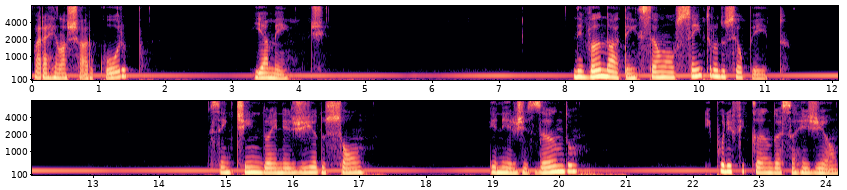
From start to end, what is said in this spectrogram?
para relaxar o corpo e a mente, levando a atenção ao centro do seu peito, sentindo a energia do som energizando e purificando essa região.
